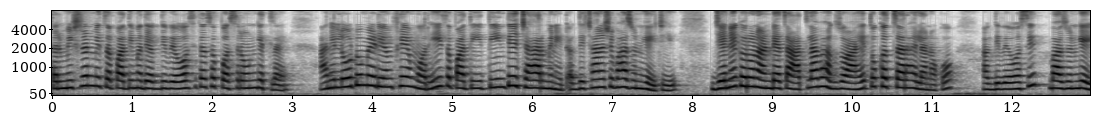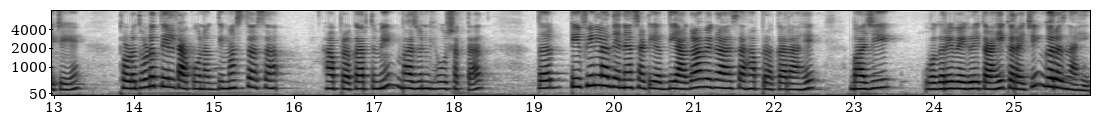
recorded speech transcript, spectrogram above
तर मिश्रण मी चपातीमध्ये अगदी व्यवस्थित असं पसरवून घेतलं आहे आणि लो टू मिडियम फ्लेमवर ही चपाती तीन ते चार मिनिट अगदी छान अशी भाजून घ्यायची. जेणेकरून अंड्याचा आतला भाग जो आहे तो कच्चा राहायला नको. अगदी व्यवस्थित भाजून घ्यायची. आहे थोडं थोडं तेल टाकून अगदी मस्त असा हा प्रकार तुम्ही भाजून घेऊ शकतात. तर टिफिनला देण्यासाठी अगदी आगळा वेगळा असा हा प्रकार आहे. भाजी वगैरे वेगळी काही करायची गरज नाही.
